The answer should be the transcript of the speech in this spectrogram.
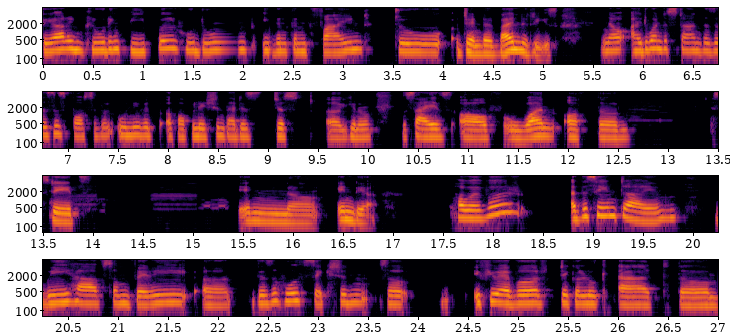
they are including people who don't even confined to gender binaries. Now i do understand that this is possible only with a population that is just uh, you know the size of one of the states in uh, india however at the same time we have some very uh, there's a whole section so if you ever take a look at the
